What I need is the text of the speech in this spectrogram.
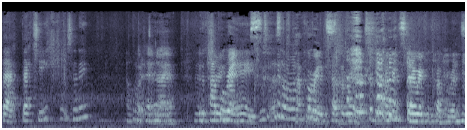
There, Betty. What's her name? Oh, I don't know. With the purple my rinse. age. Wasn't there someone Purple Corrie rinse. purple rinse? Yeah, I'm going to stay away from purple rinse.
